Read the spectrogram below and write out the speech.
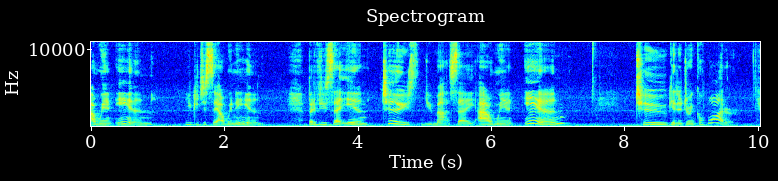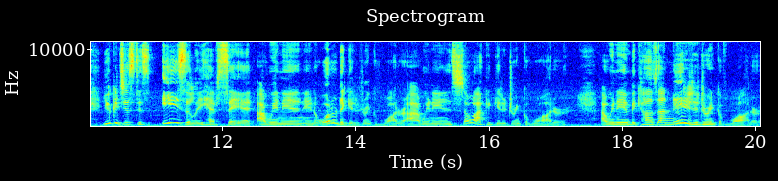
I went in. You could just say I went in. But if you say in to, you, you might say I went in to get a drink of water. You could just as easily have said I went in in order to get a drink of water. I went in so I could get a drink of water. I went in because I needed a drink of water.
